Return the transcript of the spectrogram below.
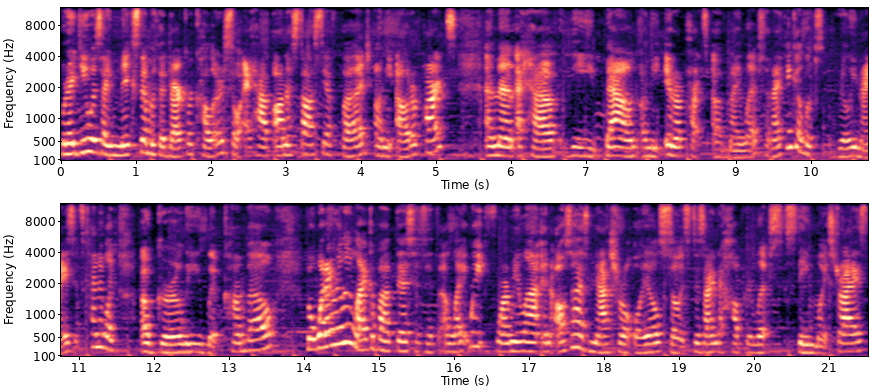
what I do is I mix them with a darker color. So I have Anastasia Fudge on the outer parts and then I have the Bound on the inner parts of my lips and I think it looks really nice. It's kind of like a girly lip combo. But what I really like about this is it's a lightweight formula and also has natural oils so it's designed to help your lips stay moisturized.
